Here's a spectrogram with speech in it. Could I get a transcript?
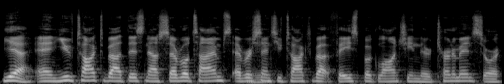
Yeah, and you've talked about this now several times ever Mm-hmm. since you talked about Facebook launching their tournaments or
